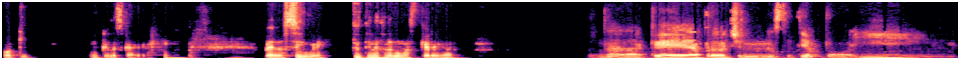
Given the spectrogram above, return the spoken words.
Ok, aunque les caiga. Pero sí, güey. ¿Tú tienes algo más que agregar? Pues nada, que aprovechen este tiempo y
